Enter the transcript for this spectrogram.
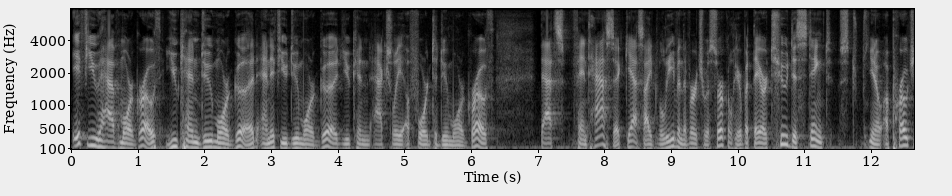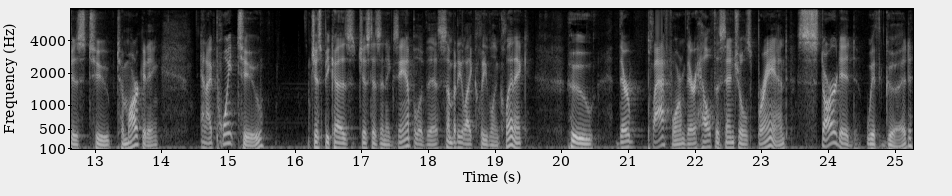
if you have more growth, you can do more good. And if you do more good, you can actually afford to do more growth. That's fantastic. Yes, I believe in the virtuous circle here, but they are two distinct you know, approaches to, to marketing. And I point to, just because, just as an example of this, somebody like Cleveland Clinic, who their platform, their Health Essentials brand, started with good.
